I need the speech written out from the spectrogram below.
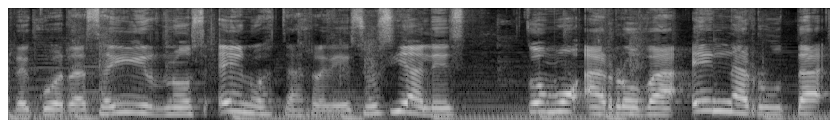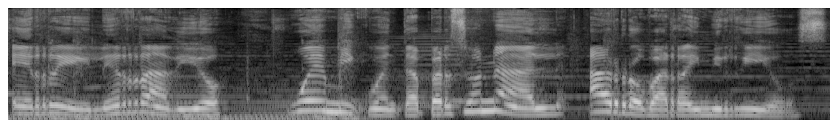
Recuerda seguirnos en nuestras redes sociales como arroba en la ruta RL Radio o en mi cuenta personal arroba Raimi Ríos.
